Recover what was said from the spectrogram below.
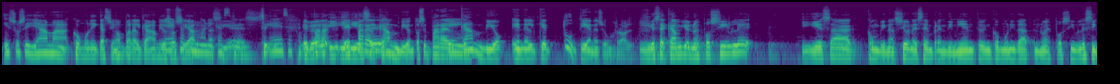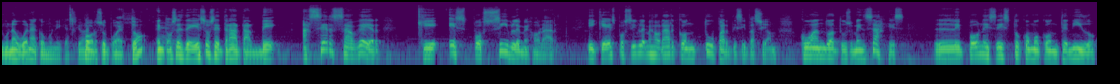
Eso se llama comunicación para el cambio Esa social. comunicación. Así es. Sí, Esa es para, y- es y para el cambio. Entonces, para el cambio en el que tú tienes un rol. Y ese cambio no es posible y esa combinación, ese emprendimiento en comunidad no es posible sin una buena comunicación. Por supuesto. Entonces, de eso se trata, de hacer saber que es posible mejorar y que es posible mejorar con tu participación. Cuando a tus mensajes le pones esto como contenido,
